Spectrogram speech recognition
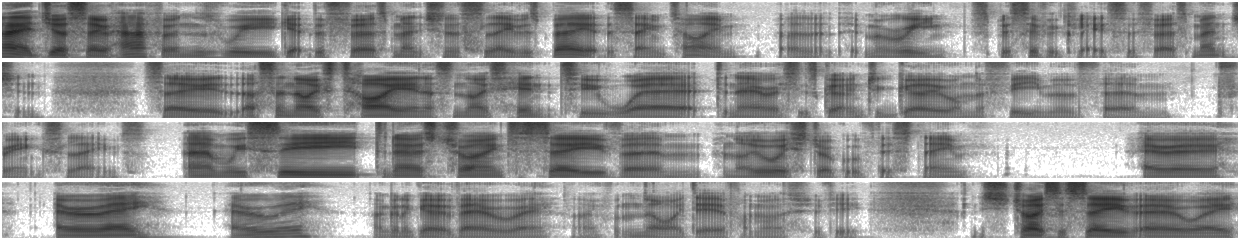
And it just so happens we get the first mention of Slaver's Bay at the same time. Uh, Meereen specifically is the first mention. So that's a nice tie in, that's a nice hint to where Daenerys is going to go on the theme of um, freeing slaves. And we see Daenerys trying to save, um, and I always struggle with this name, Eroe, Eroe. I'm gonna go with Eroe. I have no idea if I'm honest with you. She tries to save Eroe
